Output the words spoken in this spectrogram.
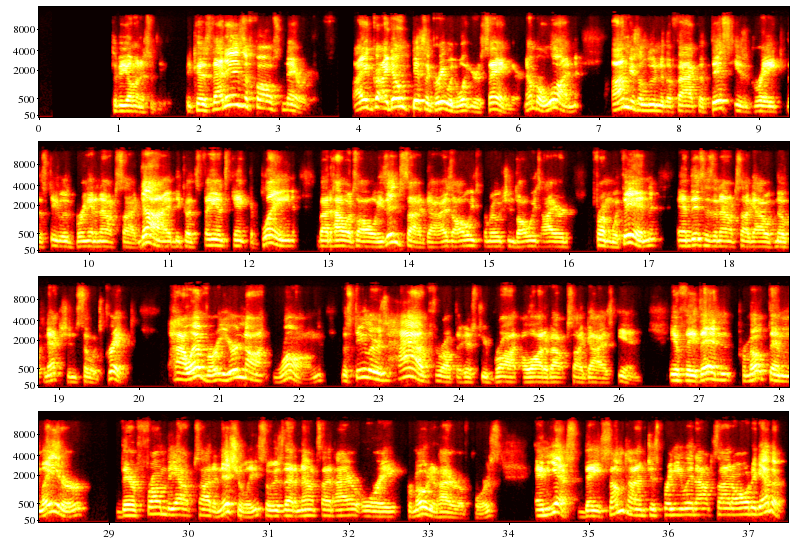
to be honest with you, because that is a false narrative. I agree, I don't disagree with what you're saying there. Number one, I'm just alluding to the fact that this is great. The Steelers bring in an outside guy because fans can't complain about how it's always inside guys, always promotions, always hired from within. And this is an outside guy with no connection, so it's great. However, you're not wrong. The Steelers have throughout the history brought a lot of outside guys in. If they then promote them later, they're from the outside initially. So is that an outside hire or a promoted hire, of course? And yes, they sometimes just bring you in outside altogether.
